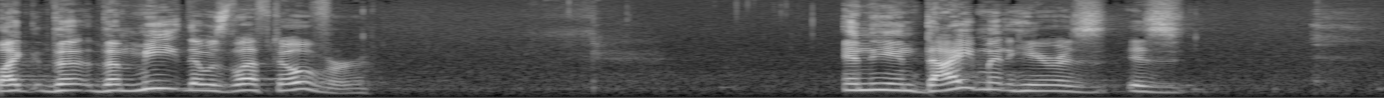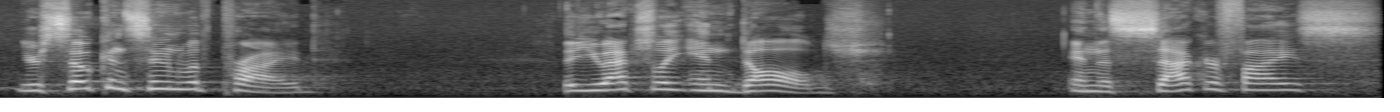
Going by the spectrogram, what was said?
like the, the meat that was left over. And the indictment here is, is you're so consumed with pride that you actually indulge in the sacrifice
